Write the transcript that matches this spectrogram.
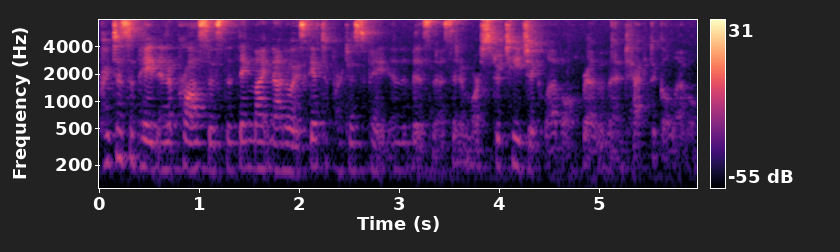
participate in a process that they might not always get to participate in the business at a more strategic level rather than a tactical level.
